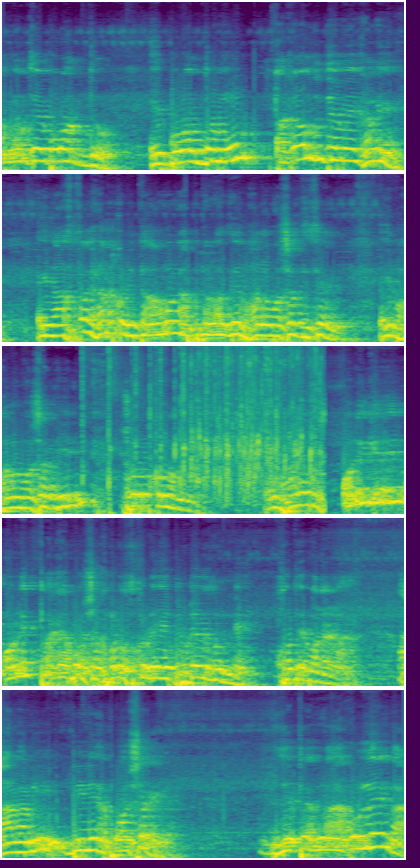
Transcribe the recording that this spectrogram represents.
আমার যে বরাদ্দ, এই বরাদ্দ মূল টাকাও যদি আমি এখানে এই রাস্তাঘাট করি তা আমার আপনারা যে ভালোবাসা দিচ্ছেন, এই ভালোবাসা ঋণ শোধ করলাম না। এই ভালোবাসা, অনেকে অনেক টাকা পয়সা খরচ করে এই ভোটের জন্যে, হতে পারে না। আর আমি বিনা পয়সায় যেটা না করলেই না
